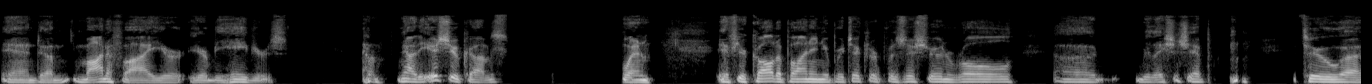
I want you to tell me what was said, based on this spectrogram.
and um, modify your, your behaviors. now, the issue comes when if you're called upon in your particular position, role, uh, relationship to uh,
